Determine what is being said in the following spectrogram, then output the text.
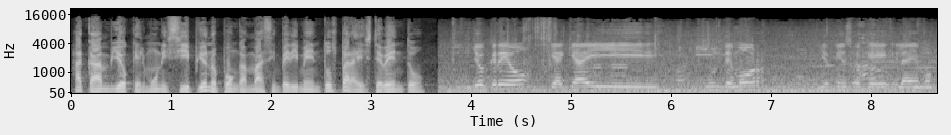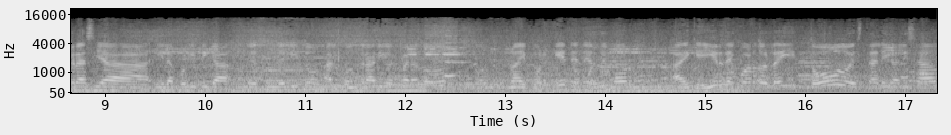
a cambio que el municipio no ponga más impedimentos para este evento. Yo creo que aquí hay un temor yo pienso que la democracia y la política no es un delito, al contrario es para todos. No hay por qué tener temor, hay que ir de acuerdo a la ley, todo está legalizado.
